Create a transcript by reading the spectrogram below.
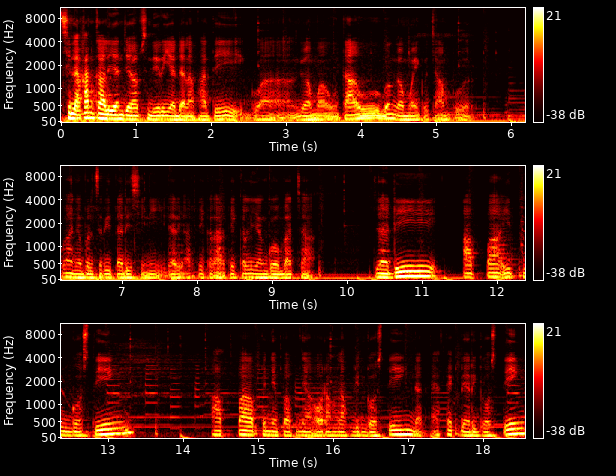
silakan kalian jawab sendiri ya dalam hati. Gua nggak mau tahu gua nggak mau ikut campur. Gua hanya bercerita di sini dari artikel-artikel yang gua baca. Jadi apa itu ghosting? Apa penyebabnya orang lakuin ghosting dan efek dari ghosting?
